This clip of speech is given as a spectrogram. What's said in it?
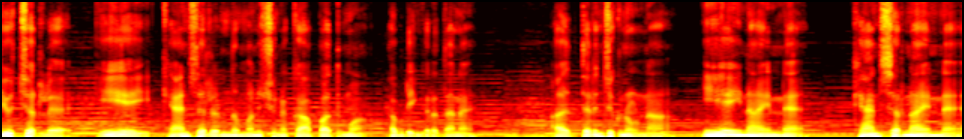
ஃப்யூச்சரில் ஏஐ கேன்சர்லேருந்து மனுஷனை காப்பாற்றுமா அப்படிங்கிறது தானே அது தெரிஞ்சுக்கணும்னா ஏஐனா என்ன? கேன்சர்னா என்ன?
